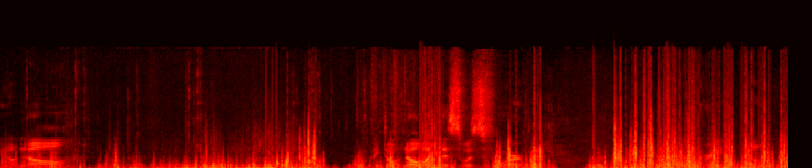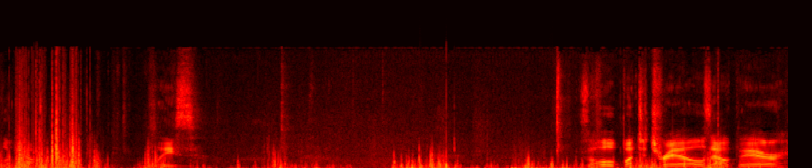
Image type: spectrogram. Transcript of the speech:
I don't know. I don't know what this was for, but great little lookout place. There's a whole bunch of trails out there.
